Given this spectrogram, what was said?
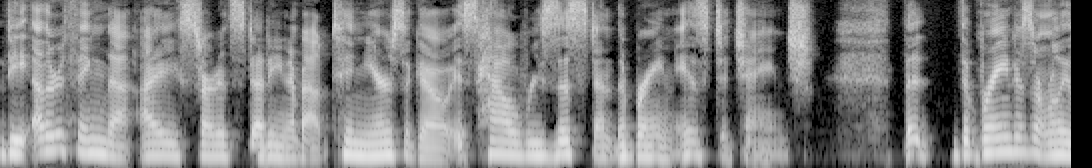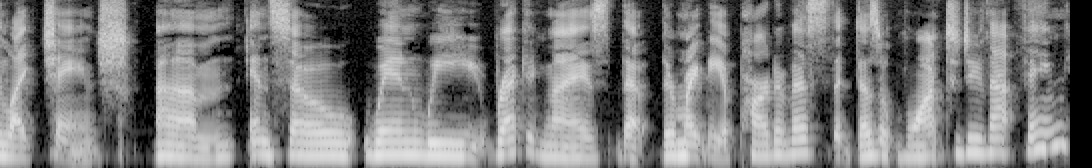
The other thing that I started studying about 10 years ago is how resistant the brain is to change. That the brain doesn't really like change. Um, and so when we recognize that there might be a part of us that doesn't want to do that thing,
